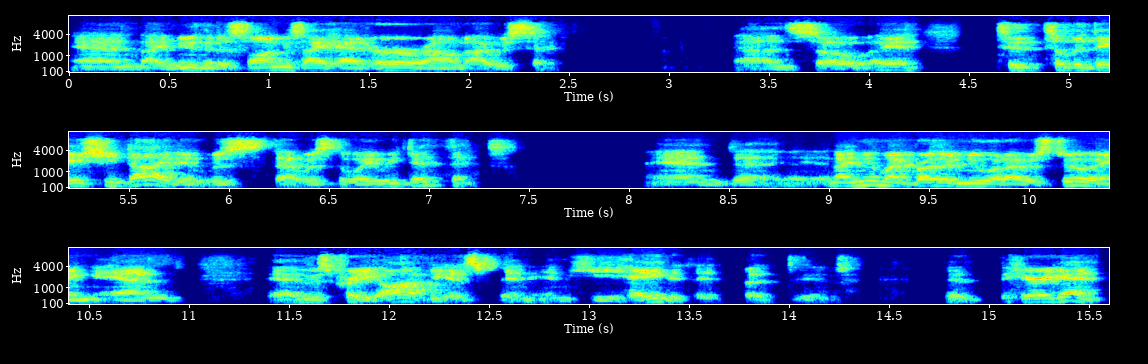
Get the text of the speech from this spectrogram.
And I knew that as long as I had her around, I was safe. And so, eh, to, till the day she died, it was that was the way we did things. And uh, and I knew my brother knew what I was doing, and it was pretty obvious, and, and he hated it. But it, it, here again,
